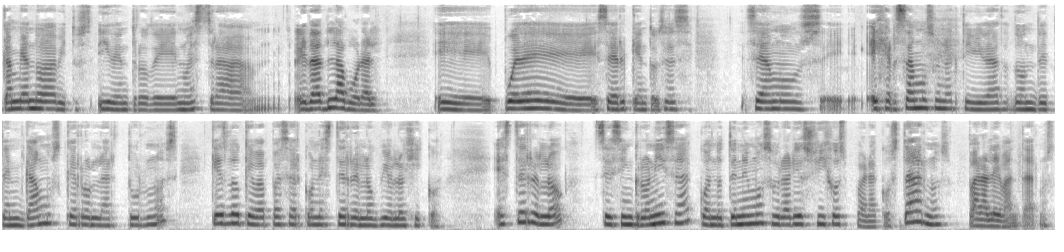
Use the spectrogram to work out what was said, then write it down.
cambiando hábitos y dentro de nuestra mm, edad laboral, puede ser que entonces seamos, eh, ejerzamos una actividad donde tengamos que rolar turnos, ¿qué es lo que va a pasar con este reloj biológico? Este reloj se sincroniza cuando tenemos horarios fijos para acostarnos, para levantarnos.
